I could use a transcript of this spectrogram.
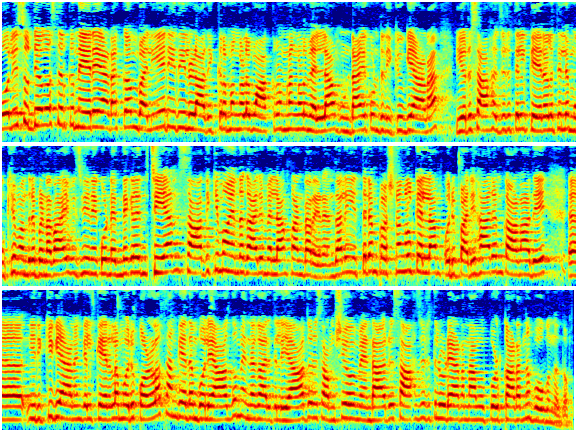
പോലീസ് ഉദ്യോഗസ്ഥർക്ക് നേരെ അടക്കം വലിയ രീതിയിലുള്ള അതിക്രമങ്ങളും ആക്രമണങ്ങളും എല്ലാം ഉണ്ടായിക്കൊണ്ടിരിക്കുകയാണ്. ഈ ഒരു സാഹചര്യത്തിൽ കേരളത്തിലെ മുഖ്യമന്ത്രി പിണറായി വിജയനെ കൊണ്ട് എന്തെങ്കിലും ചെയ്യാൻ സാധിക്കുമോ എന്ന കാര്യമെല്ലാം കണ്ടറിയണം. എന്തായാലും ഇത്തരം പ്രശ്നങ്ങൾക്കെല്ലാം ഒരു പരിഹാരം കാണാതെ ഇരിക്കുകയാണെങ്കിൽ കേരളം ഒരു കൊള്ള സങ്കേതം പോലെ ആകും എന്ന കാര്യത്തിൽ യാതൊരു സംശയവും വേണ്ട. ആ ഒരു സാഹചര്യത്തിലൂടെയാണ് നാം ഇപ്പോൾ കടന്നു പോകുന്നതും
